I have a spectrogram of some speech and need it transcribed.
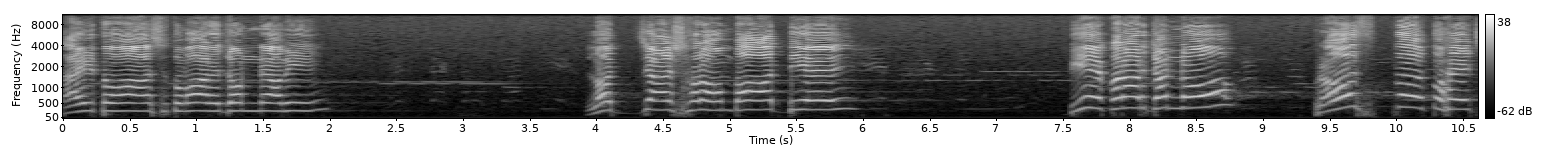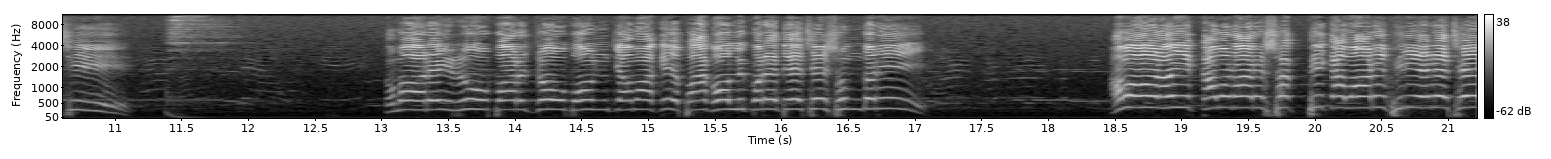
তাই তো আজ তোমার জন্য আমি লজ্জা সরম বাদ দিয়ে বিয়ে করার জন্য প্রস্তুত হয়েছি। তোমার এই রূপ আর যৌবন যে আমাকে পাগল করে দিয়েছে সুন্দরী, আমার ওই কামনার শক্তিকে আমার ফিরিয়ে এনেছে।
